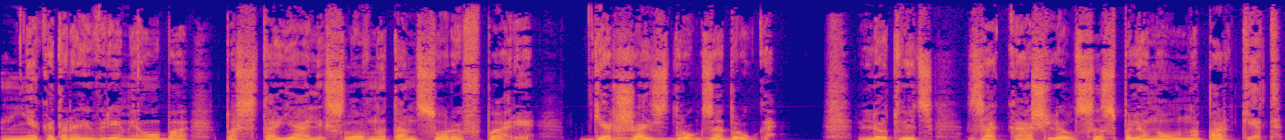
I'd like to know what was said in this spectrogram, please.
Некоторое время оба постояли, словно танцоры в паре, держась друг за друга. Лютвиц закашлялся, сплюнул на паркет.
